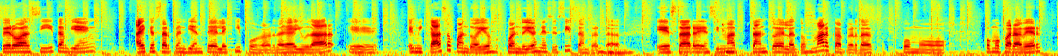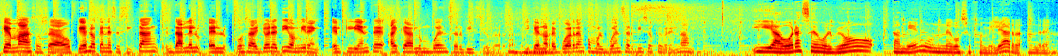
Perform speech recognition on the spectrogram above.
pero así también hay que estar pendiente del equipo, ¿verdad? Y ayudar, eh, en mi caso, cuando ellos, cuando ellos necesitan, ¿verdad? Estar encima tanto de las dos marcas, ¿verdad? Como como para ver qué más, o sea, o qué es lo que necesitan, darle el, o sea, yo les digo, miren, el cliente hay que darle un buen servicio, ¿verdad? Y que nos recuerden como el buen servicio que brindamos. Y ahora se volvió también un negocio familiar, Andrea.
